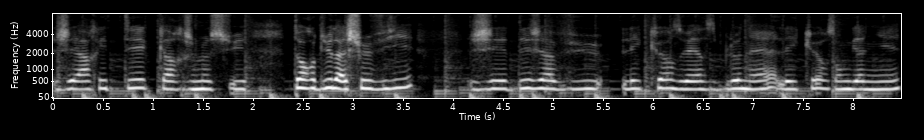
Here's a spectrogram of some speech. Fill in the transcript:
J'ai arrêté car je me suis tordu la cheville. J'ai déjà vu Lakers vs Blonay. Lakers ont gagné.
